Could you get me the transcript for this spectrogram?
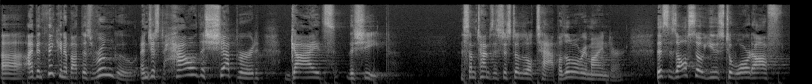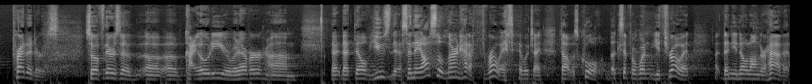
uh, I've been thinking about this rungu and just how the shepherd guides the sheep. Sometimes it's just a little tap, a little reminder. This is also used to ward off predators. So if there's a, a, a coyote or whatever, um, that, that they'll use this. And they also learn how to throw it, which I thought was cool, except for when you throw it, uh, then you no longer have it.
